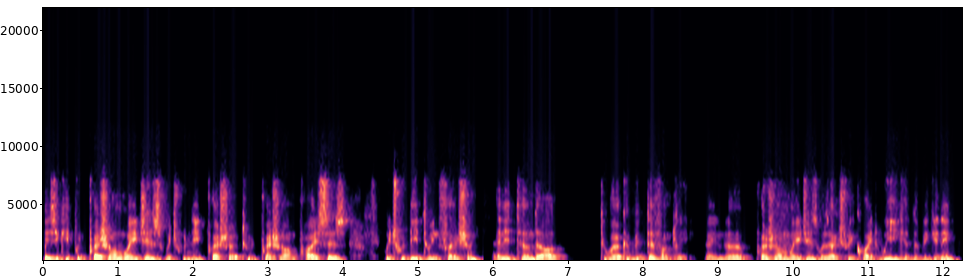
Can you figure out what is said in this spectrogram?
basically put pressure on wages, which would lead pressure to pressure on prices, which would lead to inflation. And it turned out to work a bit differently. And the pressure on wages was actually quite weak at the beginning,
